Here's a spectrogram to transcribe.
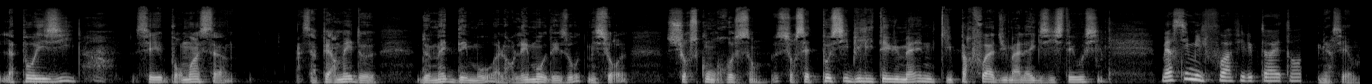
la poésie, c'est pour moi ça, ça permet de, de mettre des mots, alors les mots des autres, mais sur, sur ce qu'on ressent, sur cette possibilité humaine qui parfois a du mal à exister aussi. Merci mille fois, Philippe Torreton. Merci à vous.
